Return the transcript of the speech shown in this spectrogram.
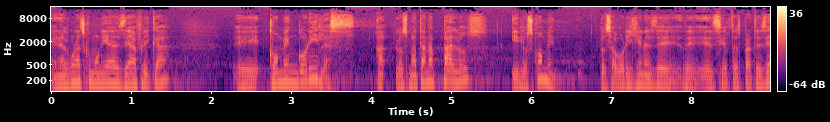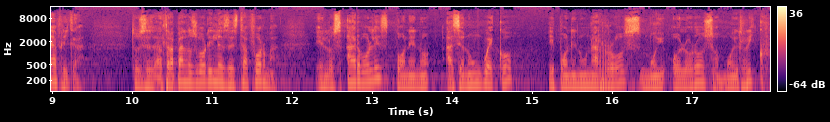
en algunas comunidades de África, eh, comen gorilas, ah, los matan a palos y los comen, los aborígenes de, ciertas partes de África. Entonces atrapan los gorilas de esta forma. En los árboles ponen, hacen un hueco y ponen un arroz muy oloroso, muy rico.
